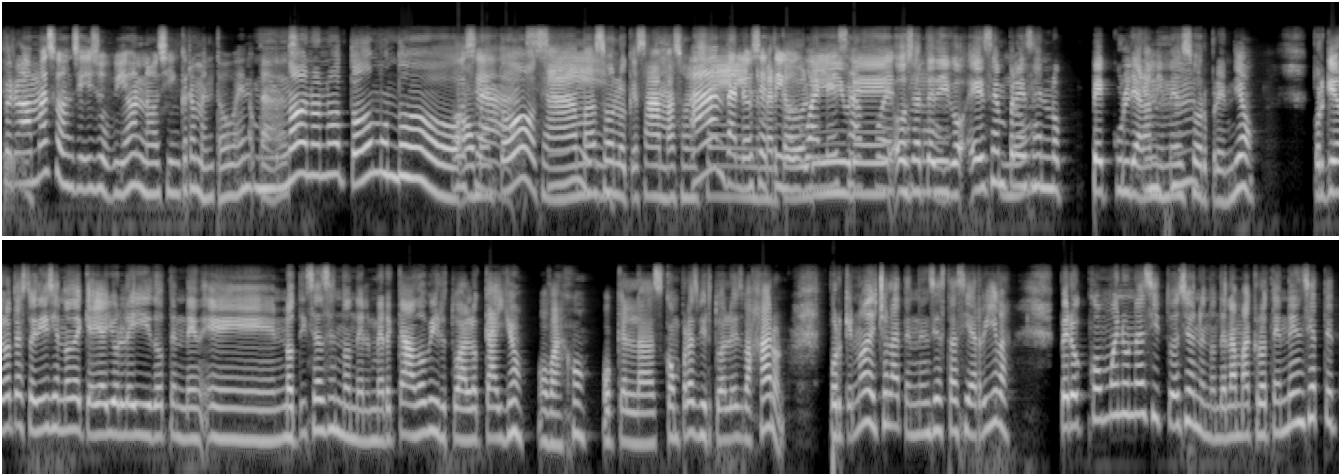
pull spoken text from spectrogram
Pero Amazon sí subió, ¿no? Sí incrementó ventas. No, no, no, todo el mundo aumentó, o sea, Amazon, lo que es Amazon, Ándale, o sea, Mercado Libre, o sea, te digo, esa empresa en lo peculiar a mí me sorprendió. Porque yo no te estoy diciendo de que haya yo leído eh, noticias en donde el mercado virtual cayó o bajó o que las compras virtuales bajaron. Porque no, de hecho la tendencia está hacia arriba. Pero como en una situación en donde la macro tendencia te,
